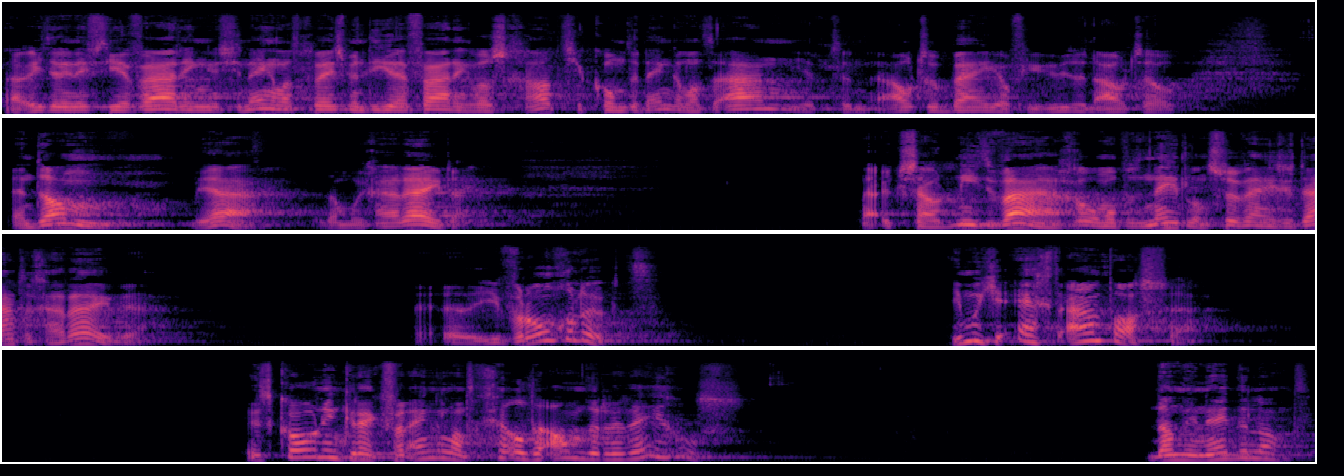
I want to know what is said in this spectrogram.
Nou, iedereen heeft die ervaring, als je in Engeland geweest bent, die ervaring wel eens gehad. Je komt in Engeland aan, je hebt een auto bij of je huurt een auto. En dan, ja, dan moet je gaan rijden. Nou, ik zou het niet wagen om op het Nederlandse wijze daar te gaan rijden. Uh, je verongelukt. Je moet je echt aanpassen. In het Koninkrijk van Engeland gelden andere regels dan in Nederland.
